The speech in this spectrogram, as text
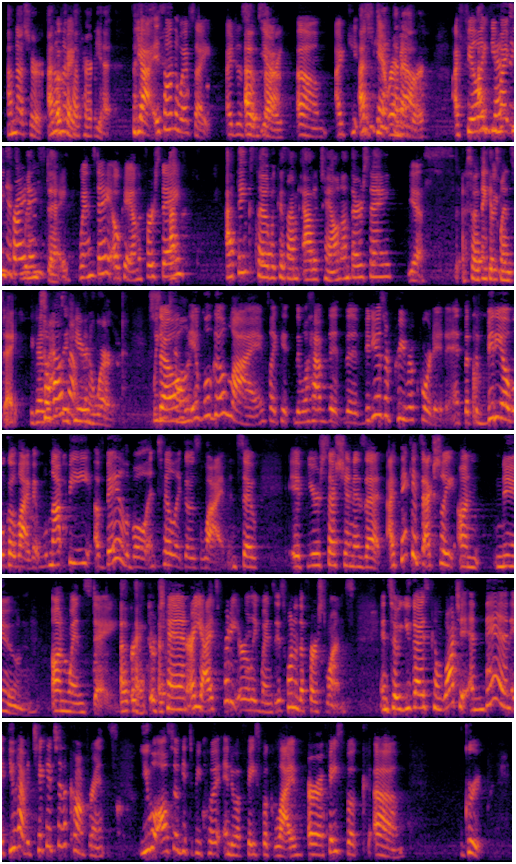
I'm not sure. I don't okay. know if I've heard yet. yeah, it's on the website. I just, oh, sorry. Yeah, um, I, can't, I just can't remember. I feel like I'm you might be Friday. Wednesday. Wednesday? Okay, on the first day? I, I think so because I'm out of town on Thursday. Yes so I think it's Wednesday. so how's that going to work? So it will go live. Like it, will have the the videos are pre-recorded, but the video will go live. It will not be available until it goes live. And so, if your session is at, I think it's actually on noon on Wednesday, okay, or, or okay. ten, or yeah, it's pretty early Wednesday. It's one of the first ones, and so you guys can watch it. And then if you have a ticket to the conference you will also get to be put into a Facebook Live or a Facebook um, group.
